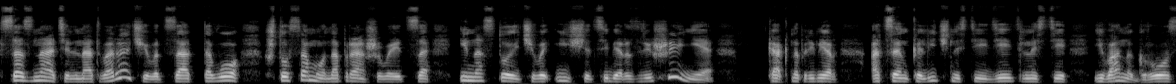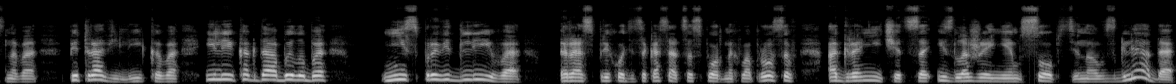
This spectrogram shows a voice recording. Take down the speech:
сознательно отворачиваться от того, что само напрашивается и настойчиво ищет себе разрешение – как, например, оценка личности и деятельности Ивана Грозного, Петра Великого, или когда было бы несправедливо, раз приходится касаться спорных вопросов, ограничиться изложением собственного взгляда,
